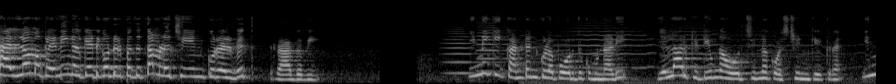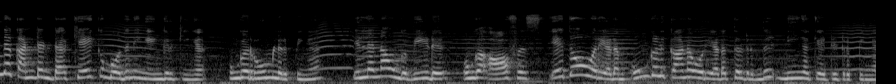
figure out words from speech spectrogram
ஹலோ மக்களை நீங்கள் கேட்டுக்கொண்டிருப்பது தமிழச்சியின் குரல் வித் ராகவி. இன்னைக்கு கண்டென்ட்குள்ளே போகிறதுக்கு முன்னாடி எல்லார்கிட்டயும் நான் ஒரு சின்ன கொஸ்டின் கேட்குறேன் இந்த கண்டென்ட்டை கேட்கும்போது நீங்கள் எங்கே இருக்கீங்க? உங்கள் ரூமில் இருப்பீங்க? இல்லைன்னா உங்கள் வீடு உங்கள் ஆஃபீஸ் ஏதோ ஒரு இடம் உங்களுக்கான ஒரு இடத்துல இருந்து நீங்கள் கேட்டுட்ருப்பீங்க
